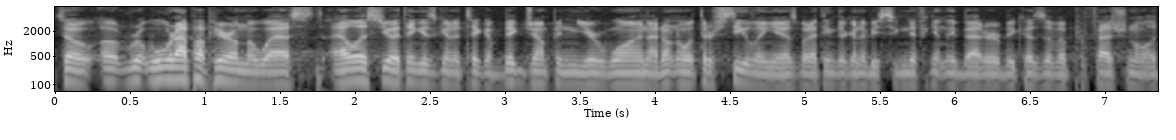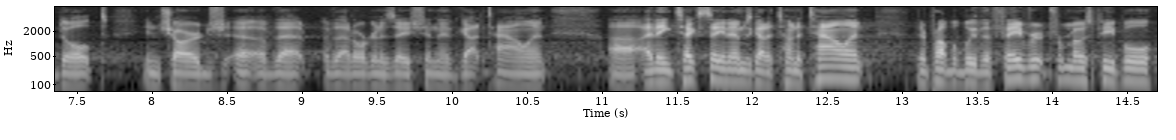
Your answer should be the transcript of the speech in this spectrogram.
So uh, we'll wrap up here on the West. LSU, I think, is going to take a big jump in year one. I don't know what their ceiling is, but I think they're going to be significantly better because of a professional adult in charge uh, of that of that organization. They've got talent. Uh, I think Texas A&M's got a ton of talent. They're probably the favorite for most people.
